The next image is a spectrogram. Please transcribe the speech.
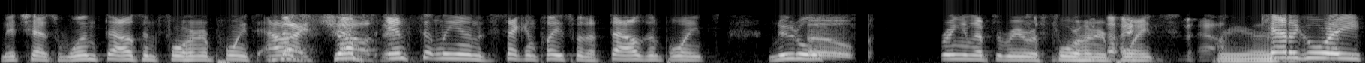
Mitch has 1,400 points. Alex Nice, jumps thousand. instantly in second place with a thousand points. Noodle Boom. bringing up the rear with 400 Nice. points. Rear. Category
